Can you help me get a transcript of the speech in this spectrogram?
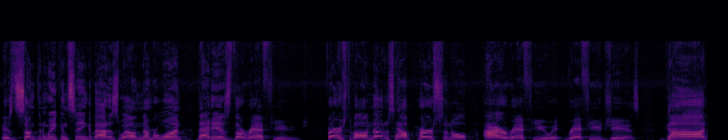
is something we can sing about as well. Number one, that is the refuge. First of all, notice how personal our refuge, refuge is. God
